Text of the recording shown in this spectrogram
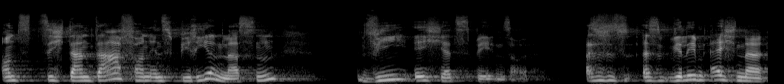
Und sich dann davon inspirieren lassen, wie ich jetzt beten soll. Also, ist, also wir leben echt in einer,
